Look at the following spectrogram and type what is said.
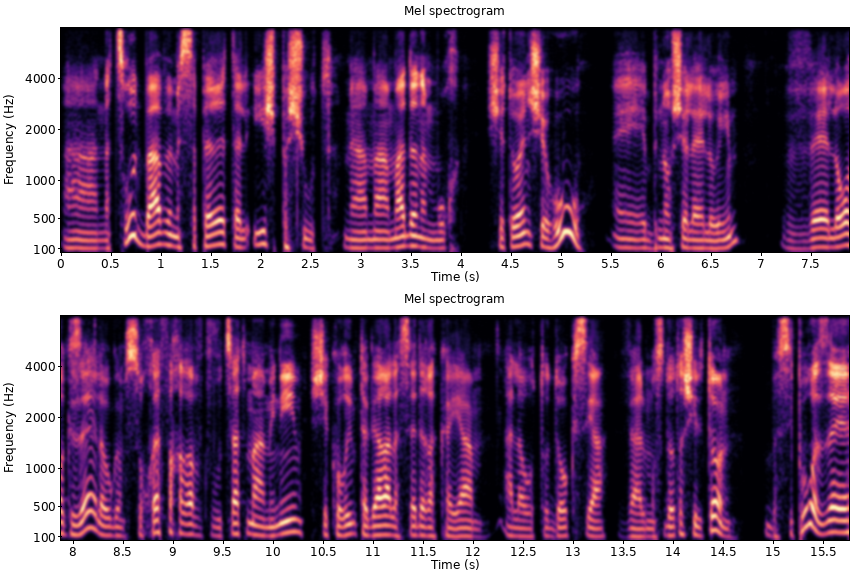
הנצרות באה ומספרת על איש פשוט מהמעמד הנמוך, שטוען שהוא אה, בנו של האלוהים, ולא רק זה, אלא הוא גם סוחף אחריו קבוצת מאמינים שקוראים תגר על הסדר הקיים, על האורתודוקסיה ועל מוסדות השלטון. בסיפור הזה,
